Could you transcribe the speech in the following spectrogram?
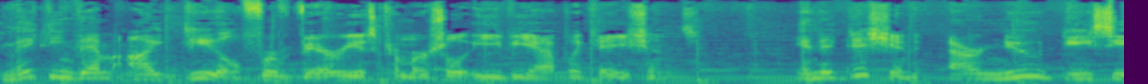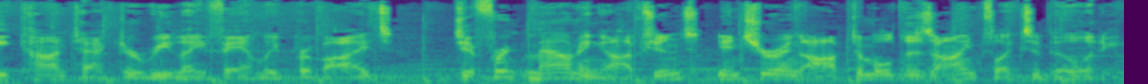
making them ideal for various commercial EV applications. In addition, our new DC contactor relay family provides different mounting options, ensuring optimal design flexibility,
